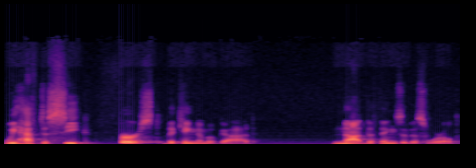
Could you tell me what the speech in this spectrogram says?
We have to seek first the kingdom of God, not the things of this world.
